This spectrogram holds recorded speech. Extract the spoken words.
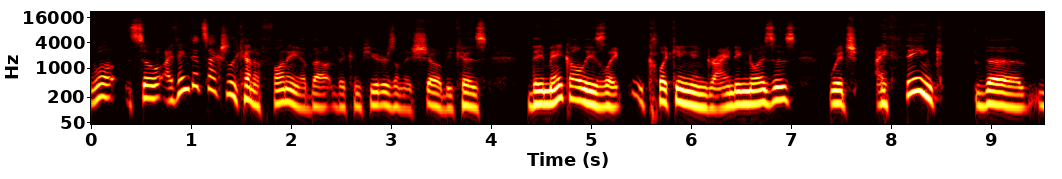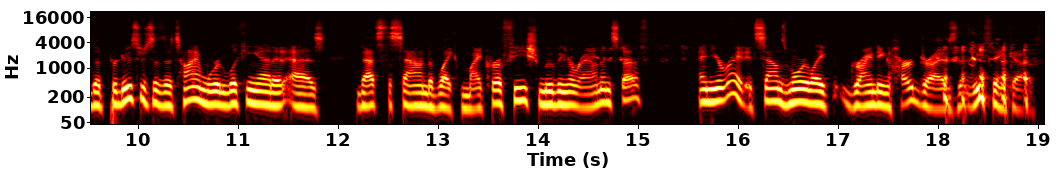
Well, so I think that's actually kind of funny about the computers on this show because they make all these like clicking and grinding noises, which I think the the producers at the time were looking at it as that's the sound of like microfiche moving around and stuff. And you're right, it sounds more like grinding hard drives that we think of.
